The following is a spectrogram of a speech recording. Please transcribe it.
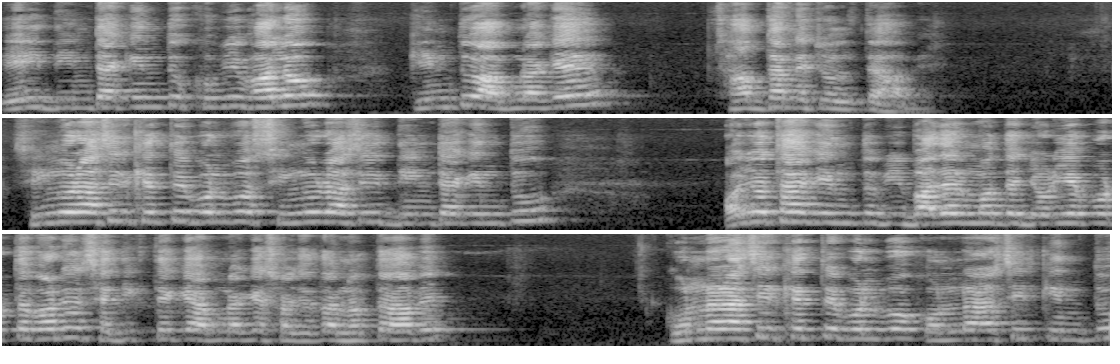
এই দিনটা কিন্তু খুবই ভালো, কিন্তু আপনাকে সাবধানে চলতে হবে। সিংহ রাশির ক্ষেত্রে বলব, সিংহ রাশির দিনটা কিন্তু অযথা কিন্তু বিবাদের মধ্যে জড়িয়ে পড়তে পারেন সেদিক থেকে আপনাকে সচেতন হতে হবে। কন্যা রাশির ক্ষেত্রে বলব, কন্যা রাশির কিন্তু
